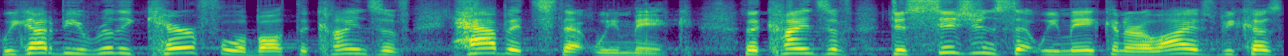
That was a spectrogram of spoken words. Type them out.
we got to be really careful about the kinds of habits that we make, the kinds of decisions that we make in our lives, because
